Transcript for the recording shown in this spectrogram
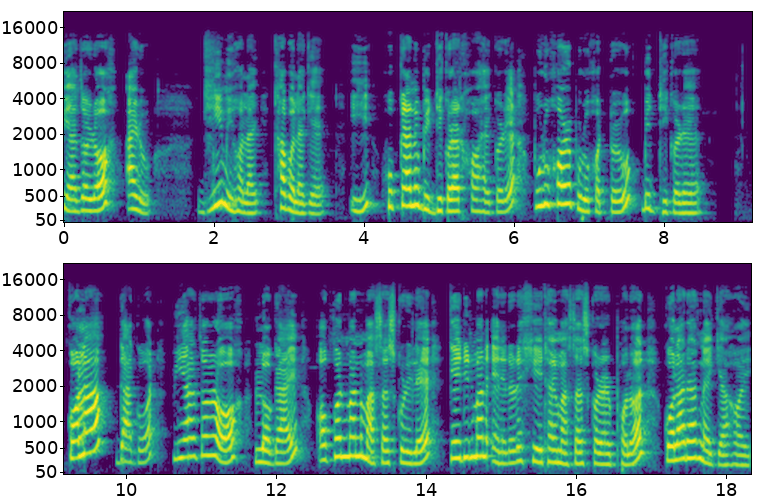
পিঁয়াজৰ ৰস আৰু ঘি মিহলাই খাব লাগে। ই শুক্ৰাণু বৃদ্ধি কৰাত সহায় কৰে পুৰুষৰ পুৰুষত্বৰো বৃদ্ধি কৰে। ক'লা দাগত পিঁয়াজৰ ৰস লগাই অকণমান মাছাজ কৰিলে কেইদিনমান এনেদৰে সেই ঠাই মাছাজ কৰাৰ ফলত ক'লা দাগ নাইকিয়া হয়।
